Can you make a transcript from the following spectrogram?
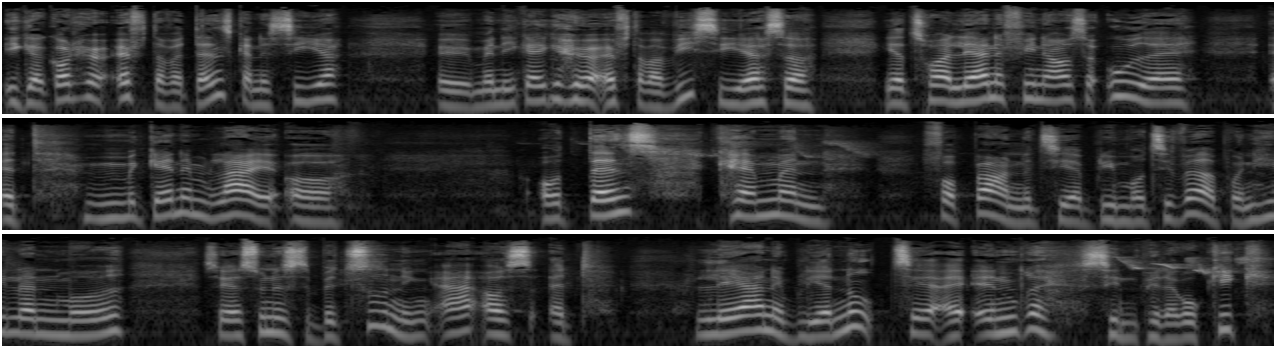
I kan godt høre efter, hvad danskerne siger, øh, men I kan ikke høre efter, hvad vi siger. Så jeg tror, at lærerne finder også ud af, at med gennem leg og, og dans kan man få børnene til at blive motiveret på en helt anden måde. Så jeg synes, at betydningen er også, at lærerne bliver nødt til at ændre sin pædagogik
